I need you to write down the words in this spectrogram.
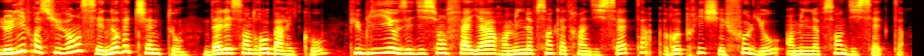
Le livre suivant, c'est Novecento d'Alessandro Barrico, publié aux éditions Fayard en 1997, repris chez Folio en 1917.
